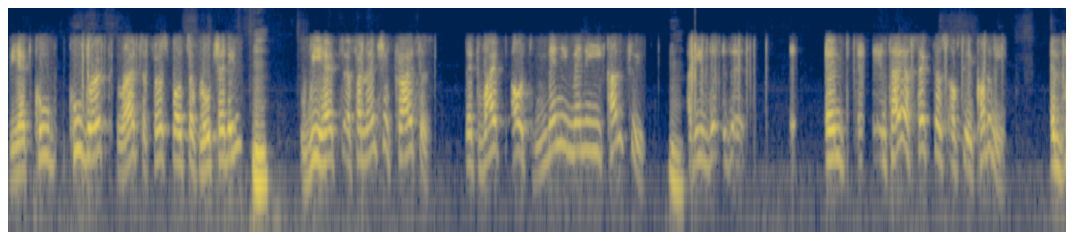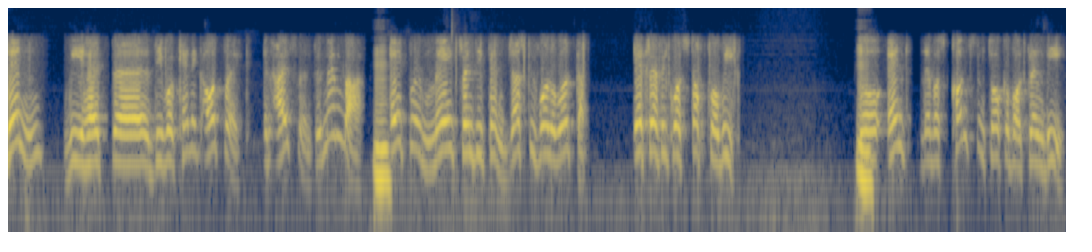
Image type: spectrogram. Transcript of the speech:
we had Koeberg, right, the first bouts of load shedding. We had a financial crisis that wiped out many, many countries. I mean, the, the, and uh, entire sectors of the economy. And then we had uh, the volcanic outbreak in Iceland. Remember, April, May 2010, just before the World Cup, air traffic was stopped for weeks. So, and there was constant talk about Plan B.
